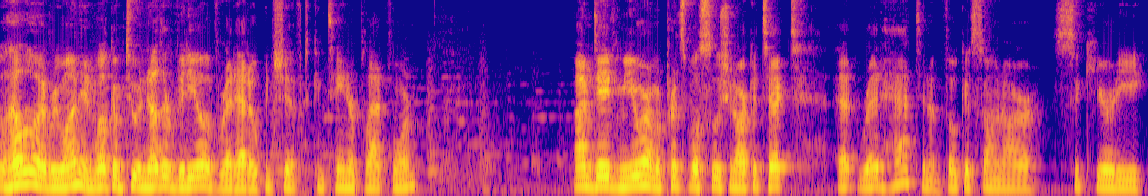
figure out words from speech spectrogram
Well, hello everyone, and welcome to another video of Red Hat OpenShift Container Platform. I'm Dave Meurer. I'm a Principal Solution Architect at Red Hat, and I'm focused on our security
